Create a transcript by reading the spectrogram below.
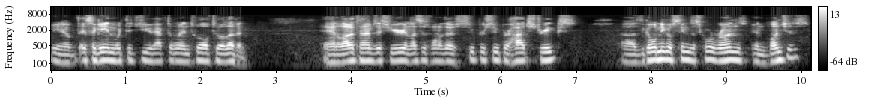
you know, it's a game that you have to win 12 to 11. And a lot of times this year, unless it's one of those super, super hot streaks, uh, the Golden Eagles seem to score runs in bunches.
